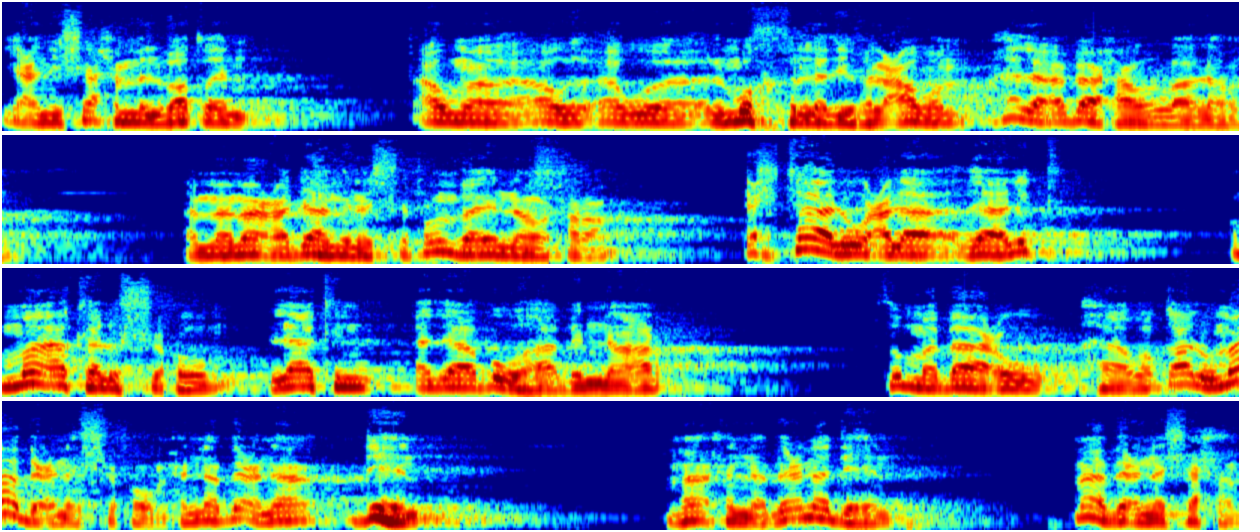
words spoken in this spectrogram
يعني شحم البطن أو ما أو أو المخ الذي في العظم هذا أباحه الله لهم. أما ما عداه من الشحوم فإنه حرام. احتالوا على ذلك ما أكلوا الشحوم لكن أذابوها بالنار ثم باعوها. وقالوا ما بعنا الشحوم حنا بعنا دهن. ما حنا بعنا دهن ما بعنا شحم.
